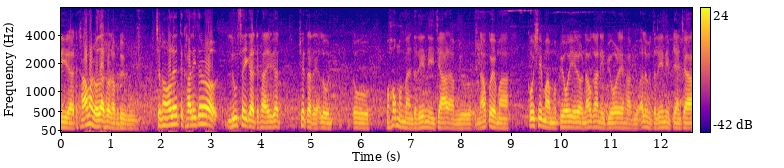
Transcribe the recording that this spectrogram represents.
နေတာတခါမှဒေါသထွက်တာမတွေ့ဘူးကျွန်တော်လည်းတခါလေးကျတော့လူစိတ်ကတခါလေးကဖြစ်တတ်တယ်အဲ့လိုဟိုမဟုတ်မမှန်သတင်းတွေကြားတာမျိုးတို့နောက်ွယ်မှာကိုယ့်ရှိမှမပြောရတော့နောက်ကနေပြောတဲ့ဟာမျိုးအဲ့လိုသတင်းတွေပြန်ကြား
